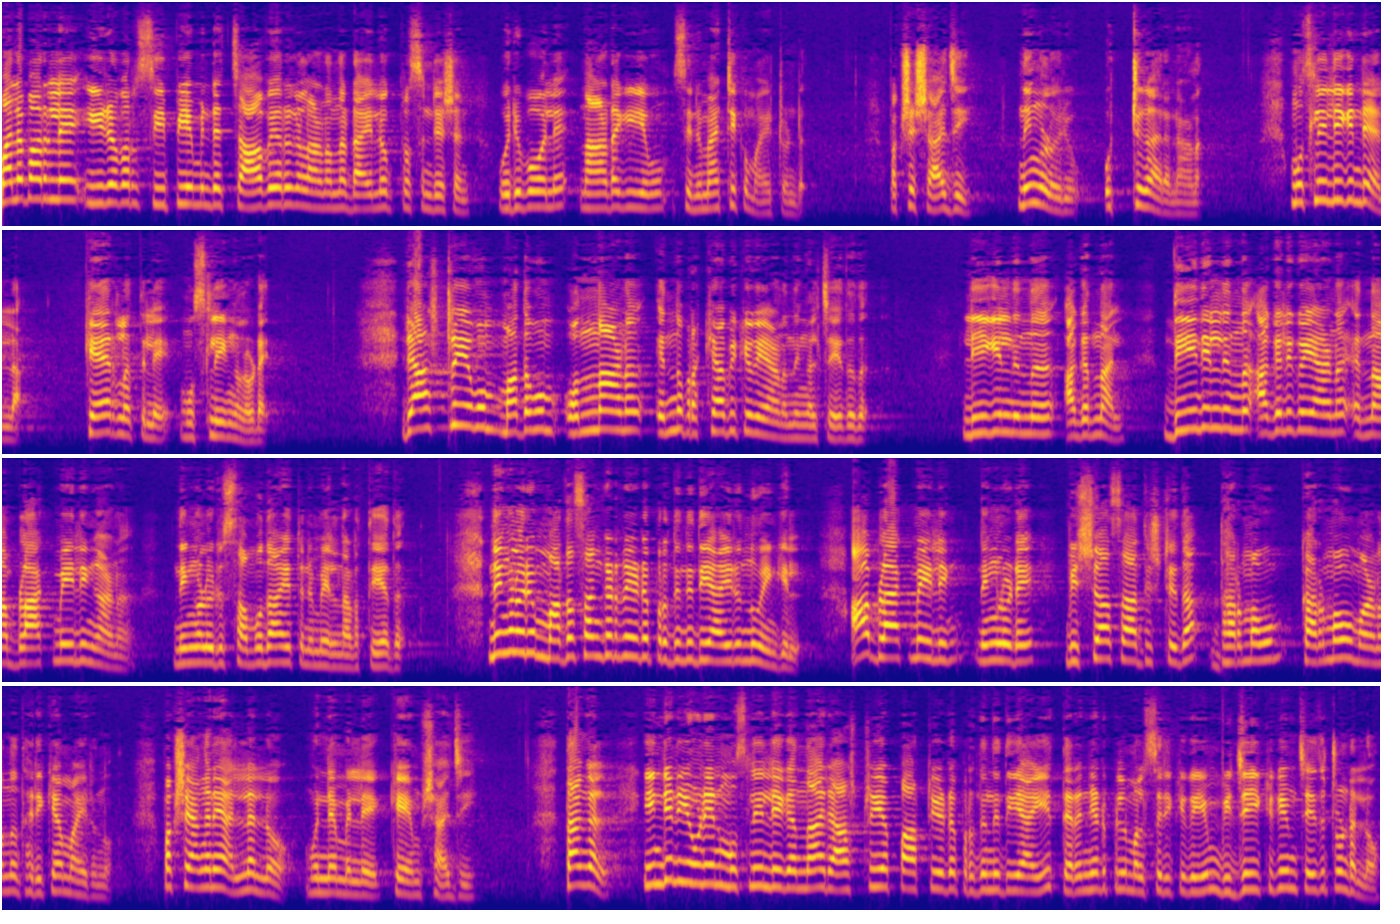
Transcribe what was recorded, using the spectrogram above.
മലബാറിലെ ഈഴവർ സി പി എമ്മിന്റെ ചാവേറുകളാണെന്ന ഡയലോഗ് പ്രസന്റേഷൻ ഒരുപോലെ നാടകീയവും സിനിമാറ്റിക്കുമായിട്ടുണ്ട്. പക്ഷേ ഷാജി നിങ്ങളൊരു ഒറ്റുകാരനാണ്. മുസ്ലിം ലീഗിന്റെ അല്ല കേരളത്തിലെ മുസ്ലിങ്ങളുടെ. രാഷ്ട്രീയവും മതവും ഒന്നാണ് എന്ന് പ്രഖ്യാപിക്കുകയാണ് നിങ്ങൾ ചെയ്തത്. ലീഗിൽ നിന്ന് അകന്നാൽ ദീനിൽ നിന്ന് അകലുകയാണ് എന്ന ബ്ലാക്ക് മെയിലിംഗ് ആണ് നിങ്ങളൊരു സമുദായത്തിനു മേൽ നടത്തിയത്. നിങ്ങളൊരു മതസംഘടനയുടെ പ്രതിനിധിയായിരുന്നുവെങ്കിൽ ആ ബ്ലാക്ക് മെയിലിംഗ് നിങ്ങളുടെ വിശ്വാസാധിഷ്ഠിത ധർമ്മവും കർമ്മവുമാണെന്ന് ധരിക്കാമായിരുന്നു. പക്ഷെ അങ്ങനെ അല്ലല്ലോ മുൻ M L A K M Shaji. താങ്കൾ ഇന്ത്യൻ യൂണിയൻ മുസ്ലിം ലീഗ് എന്ന രാഷ്ട്രീയ പാർട്ടിയുടെ പ്രതിനിധിയായി തെരഞ്ഞെടുപ്പിൽ മത്സരിക്കുകയും വിജയിക്കുകയും ചെയ്തിട്ടുണ്ടല്ലോ.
